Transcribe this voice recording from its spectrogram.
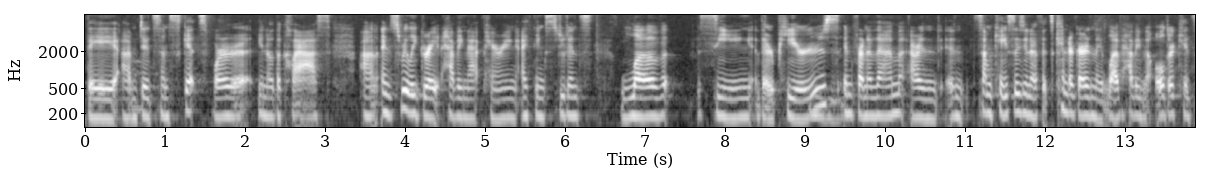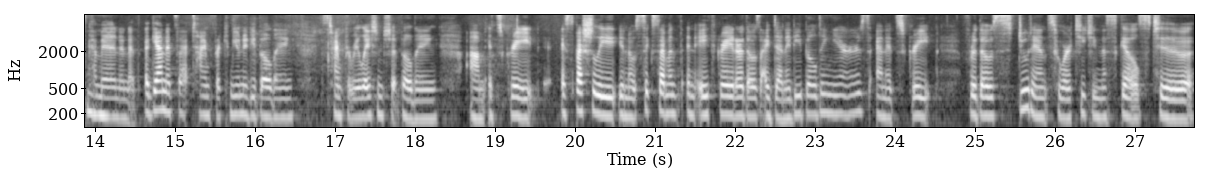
They um, did some skits for you know the class, um, and it's really great having that pairing. I think students love seeing their peers in front of them. And in some cases you know if it's kindergarten they love having the older kids come in. And it, again it's that time for community building. It's time for relationship building. Um, it's great especially you know sixth seventh and eighth grade are those identity building years. And it's great for those students who are teaching the skills to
